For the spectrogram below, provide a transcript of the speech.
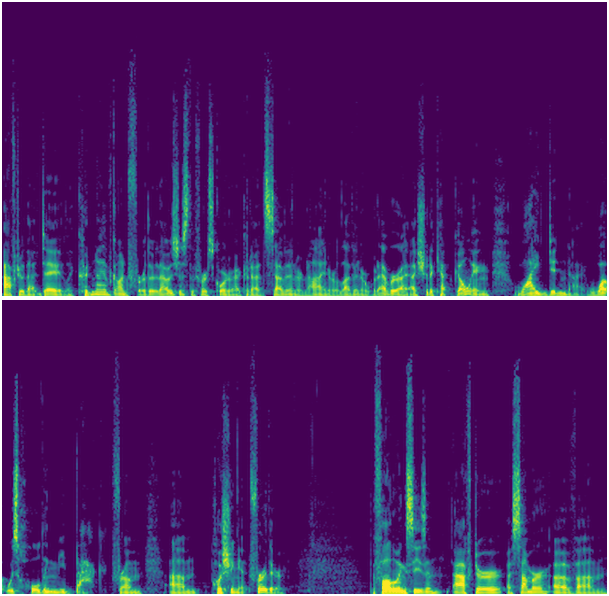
after that day, like, couldn't I have gone further? That was just the first quarter. I could have had seven or nine or 11 or whatever. I, I should have kept going. Why didn't I? What was holding me back from um, pushing it further? The following season, after a summer of um,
